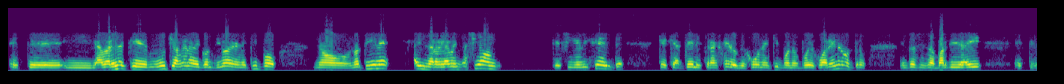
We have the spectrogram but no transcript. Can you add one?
este, y la verdad que muchas ganas de continuar en el equipo no, no tiene, hay una reglamentación que sigue vigente, que es que aquel extranjero que juega un equipo no puede jugar en otro, entonces a partir de ahí este,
